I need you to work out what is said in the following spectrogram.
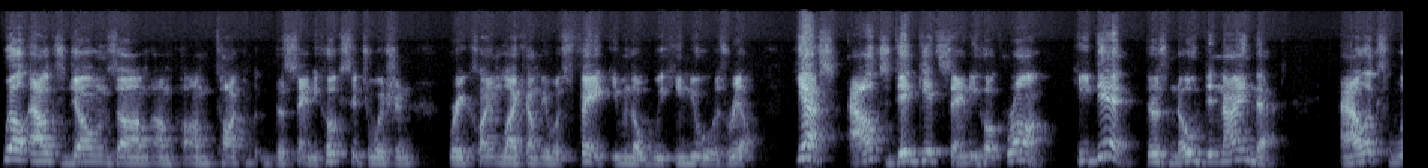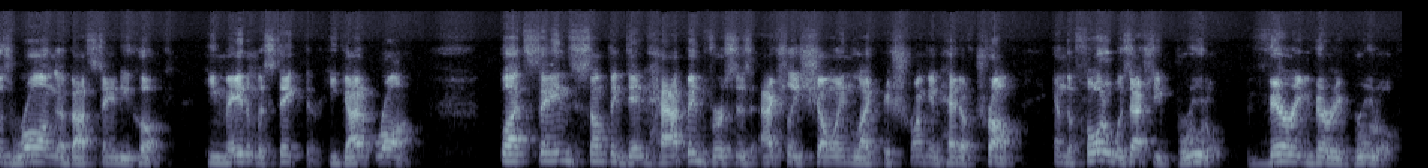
well, Alex Jones um, um, um talked about the Sandy Hook situation where he claimed like um it was fake, even though we, he knew it was real. Yes, Alex did get Sandy Hook wrong. He did. There's no denying that. Alex was wrong about Sandy Hook. He made a mistake there. He got it wrong. But saying something didn't happen versus actually showing like a shrunken head of Trump, and the photo was actually brutal, very, very brutal.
